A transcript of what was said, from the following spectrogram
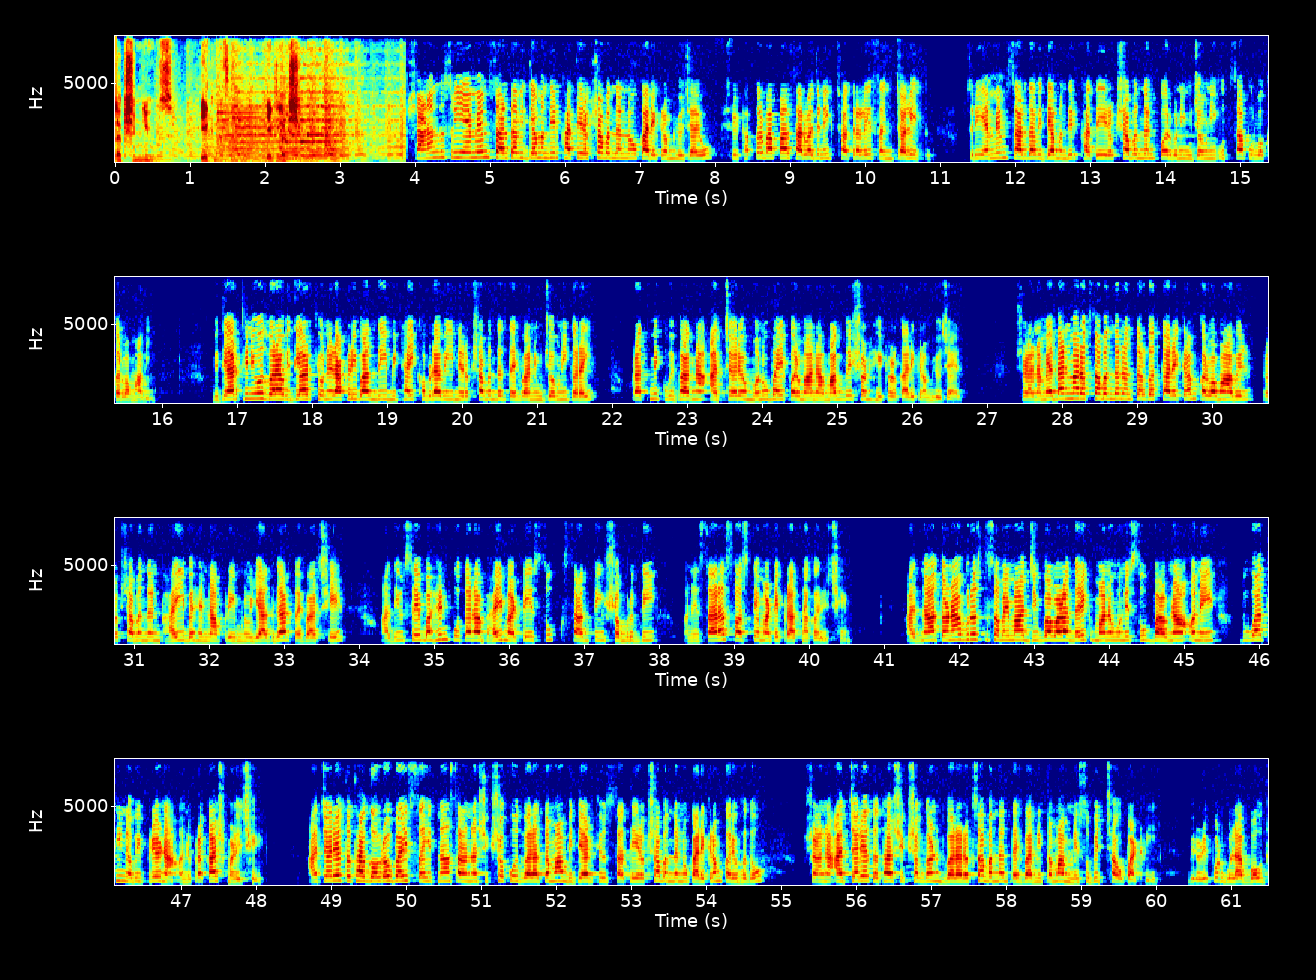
લક્ષ્ય ન્યૂઝ. એક નજર, એક લક્ષ્ય. સાણંદ શ્રી એમ એમ શારદા વિદ્યા મંદિર ખાતે રક્ષાબંધનનો કાર્યક્રમ યોજાયો. શ્રી ઠક્કર બાપા સાર્વજનિક છાત્રાલય સંચાલિત શ્રી એમ એમ શારદા વિદ્યા મંદિર ખાતે રક્ષાબંધન પર્વની ઉજવણી ઉત્સાહપૂર્વક કરવામાં આવી. વિદ્યાર્થીનીઓ દ્વારા વિદ્યાર્થીઓને રાખડી બાંધી, મીઠાઈ ખવડાવી અને રક્ષાબંધન તહેવારની ઉજવણી કરાઈ. પ્રાથમિક વિભાગના આચાર્ય મનુભાઈ પરમાના માર્ગદર્શન હેઠળ કાર્યક્રમ યોજાયેલ. શાળાના મેદાનમાં રક્ષાબંધન અંતર્ગત કાર્યક્રમ કરવામાં આવેલ. રક્ષાબંધન ભાઈ બહેનના પ્રેમનો યાદગાર તહેવાર છે. આ દિવસે બહેન પોતાના ભાઈ માટે સુખ, શાંતિ, સમૃદ્ધિ અને સારા સ્વાસ્થ્ય માટે પ્રાર્થના કરે છે. આજના તણાવગ્રસ્ત સમયમાં જીવવાવાળા દરેક માનવોને શુભ ભાવના અને દુવાથી નવી પ્રેરણા અને પ્રકાશ મળે છે. આચાર્ય તથા ગૌરવભાઈ સહિતના શાળાના શિક્ષકો દ્વારા તમામ વિદ્યાર્થીઓ સાથે રક્ષાબંધનનો કાર્યક્રમ કર્યો હતો. શાળાના આચાર્ય તથા શિક્ષકગણ દ્વારા રક્ષાબંધન તહેવારની તમામને શુભેચ્છાઓ પાઠવી. બ્યુરો રિપોર્ટ ગુલાબ બૌદ્ધ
